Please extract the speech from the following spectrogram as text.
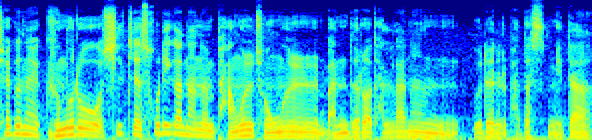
최근에 금으로 실제 소리가 나는 방울종을 만들어 달라는 의뢰를 받았습니다.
